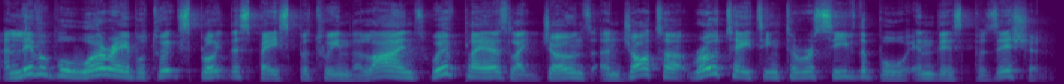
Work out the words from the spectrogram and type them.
and Liverpool were able to exploit the space between the lines with players like Jones and Jota rotating to receive the ball in this position.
